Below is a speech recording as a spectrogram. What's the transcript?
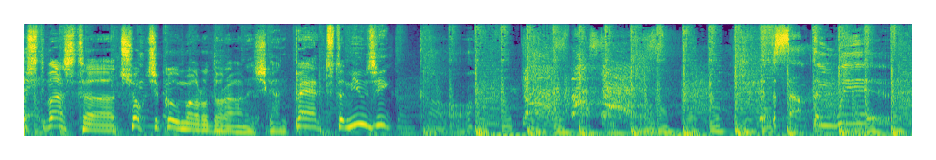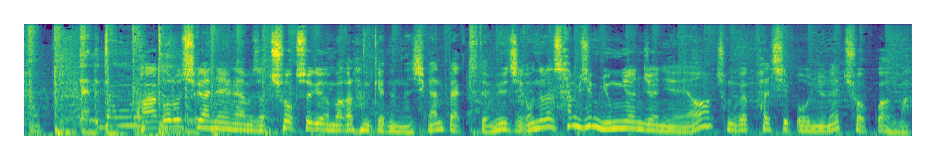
고스트바스터 추억 찍고 음악으로 돌아가는 시간. Back to the Music. 과거로 시간 여행하면서 추억 속의 음악을 함께 듣는 시간. Back to the Music. 오늘은 36년 전이에요. 1985년의 추억과 음악.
